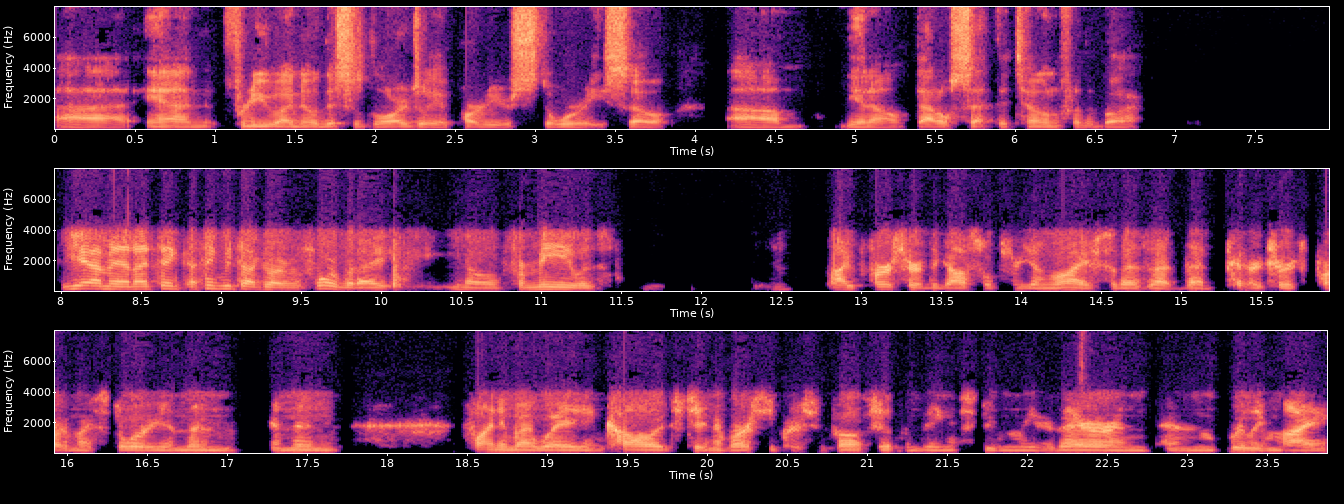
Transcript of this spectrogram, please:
uh, and for you, I know this is largely a part of your story. So, um, you know, that'll set the tone for the book. Yeah, man. I think I think we talked about it before, but I, you know, for me, it was I first heard the gospel through Young Life, so that's that that parachurch part of my story, and then and then finding my way in college to InterVarsity Christian Fellowship and being a student leader there, and and really my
